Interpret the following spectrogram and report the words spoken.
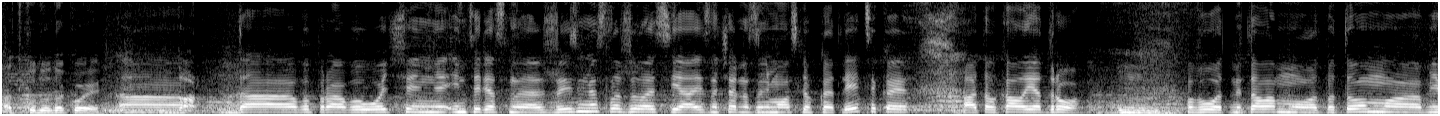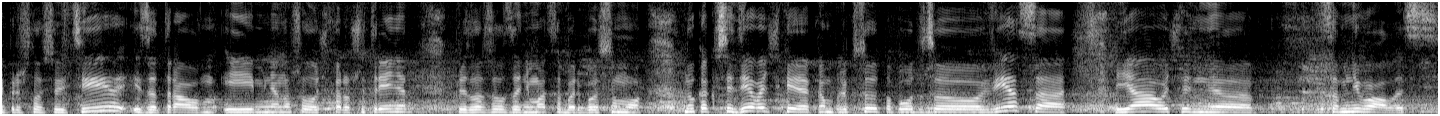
Откуда такой удар? Да, вы правы, очень интересная жизнь у меня сложилась. Я изначально занималась легкой атлетикой, а толкала ядро. Вот, металла молот. Потом э, мне пришлось уйти из-за травм, и меня нашел очень хороший тренер, предложил заниматься борьбой с умо. Ну, как все девочки комплексуют по поводу своего веса, я очень э, сомневалась.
